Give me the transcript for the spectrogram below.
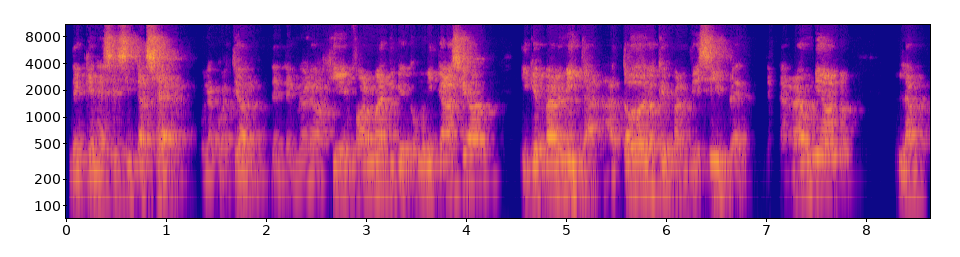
de que necesita ser una cuestión de tecnología informática y comunicación y que permita a todos los que participen de la reunión la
